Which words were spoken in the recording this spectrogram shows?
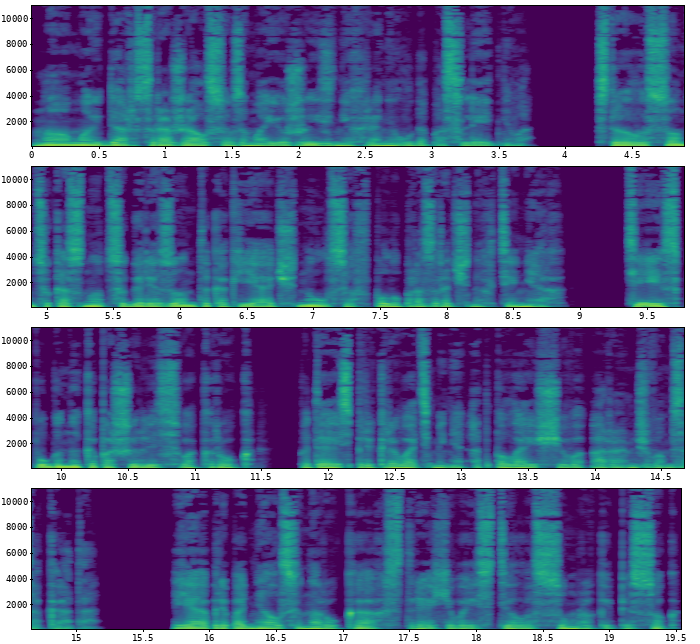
Но мой дар сражался за мою жизнь и хранил до последнего. Стоило солнцу коснуться горизонта, как я очнулся в полупрозрачных тенях. Те испуганно копошились вокруг, пытаясь прикрывать меня от пылающего оранжевым заката. Я приподнялся на руках, стряхивая с тела сумрак и песок,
